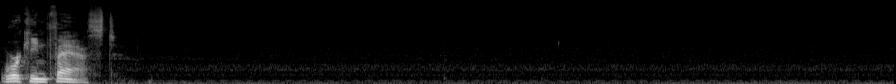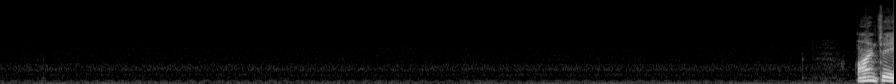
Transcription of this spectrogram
working fast. Aren't they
